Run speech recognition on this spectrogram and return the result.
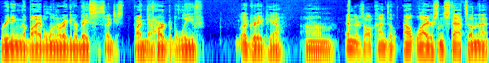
reading the Bible on a regular basis. I just find that hard to believe. Agreed, yeah. Um, and there's all kinds of outliers and stats on that.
